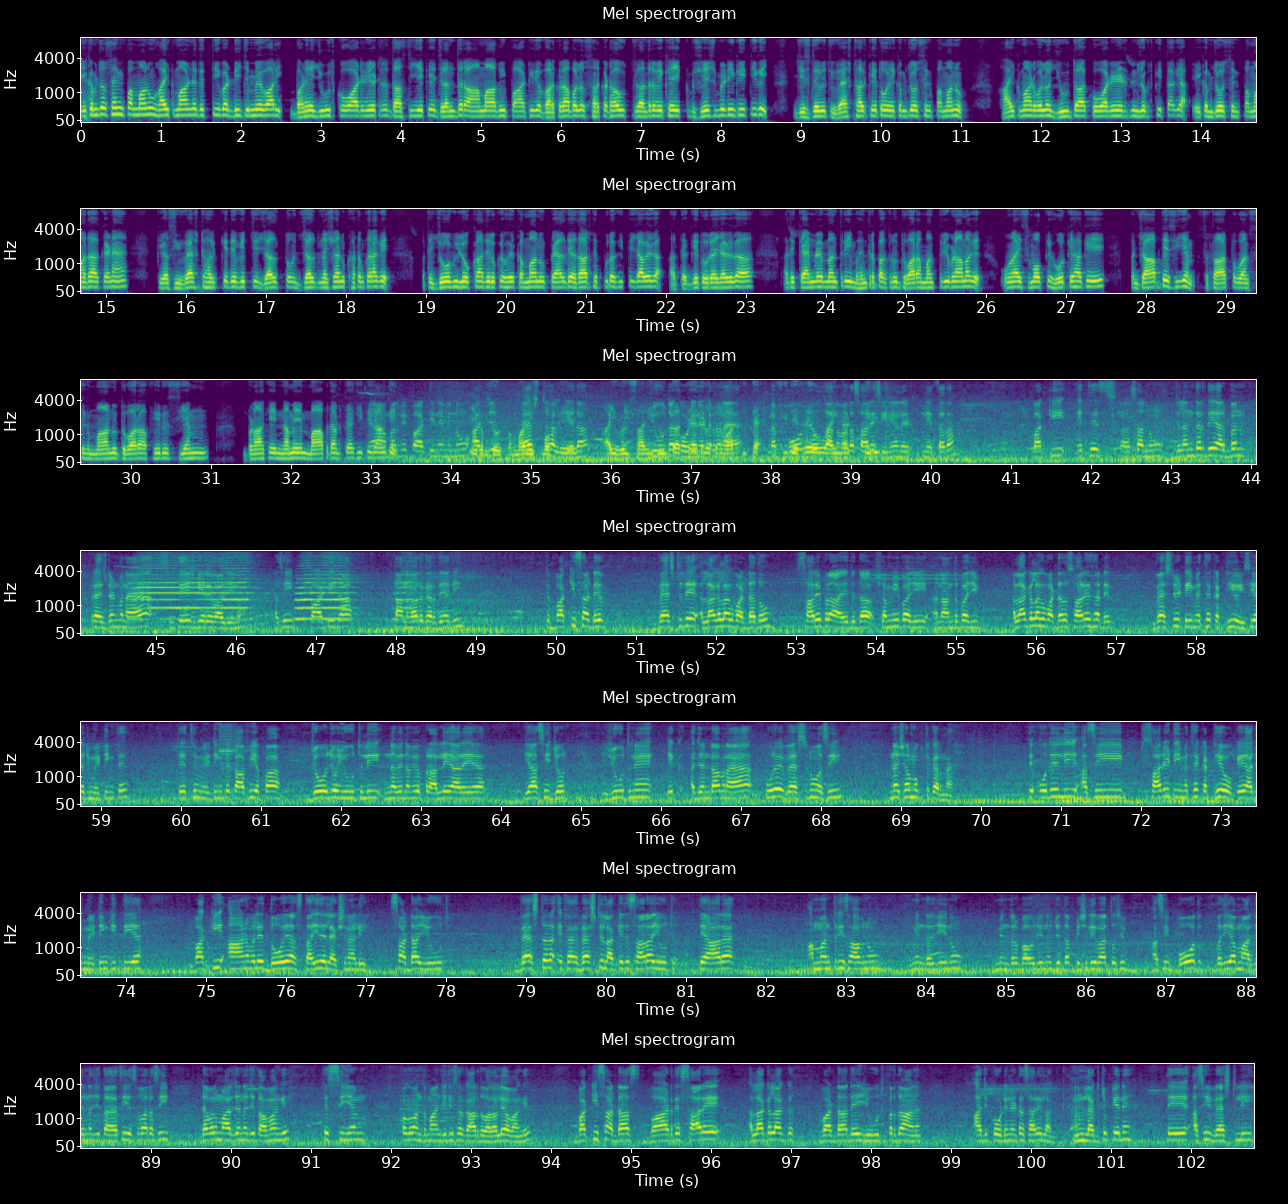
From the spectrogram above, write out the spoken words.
ਏਕਮਜੋਤ ਸਿੰਘ ਪੰਮਾ ਨੂੰ high command ਨੇ ਦਿੱਤੀ ਵੱਡੀ ਜ਼ਿੰਮੇਵਾਰੀ। ਬਣੇ ਯੂਥ ਕੋਆਰਡੀਨੇਟਰ ਦੱਸ ਦਈਏ ਕਿ ਜਲੰਧਰ ਆਮ ਆਦਮੀ ਪਾਰਟੀ ਦੇ ਵਰਕਰਾਂ ਵੱਲੋਂ ਸਰਕਟ ਹਾਊਸ ਜਲੰਧਰ ਵਿਖੇ ਇੱਕ ਵਿਸ਼ੇਸ਼ ਮੀਟਿੰਗ ਕੀਤੀ ਗਈ, ਜਿਸ ਦੇ ਵਿੱਚ ਵੈਸਟ ਹਲਕੇ ਤੋਂ ਏਕਮਜੋਤ ਸਿੰਘ ਪੰਮਾ ਨੂੰ ਹਾਈ ਕਮਾਂਡ ਵੱਲੋਂ ਯੂਥ ਦਾ ਕੋਆਰਡੀਨੇਟਰ ਨਿਯੁਕਤ ਕੀਤਾ ਗਿਆ। ਏਕਮਜੋਤ ਸਿੰਘ ਪੰਮਾ ਦਾ ਕਹਿਣਾ ਹੈ ਕਿ ਅਸੀਂ ਵੈਸਟ ਹਲਕੇ ਦੇ ਵਿੱਚ ਜਲਦ ਤੋਂ ਜਲਦ ਨਸ਼ਾ ਨੂੰ ਖਤਮ ਕਰਾਂਗੇ ਅਤੇ ਜੋ ਵੀ ਲੋਕਾਂ ਦੇ ਰੁਕੇ ਹੋਏ ਕੰਮਾਂ ਨੂੰ ਪਹਿਲ ਦੇ ਆਧਾਰ ਤੇ ਪੂਰਾ ਕੀਤਾ ਜਾਵੇਗਾ ਅਤੇ ਅੱਗੇ ਤੋਰਿਆ ਜਾਵੇਗਾ ਅਤੇ ਕੈਬਨਿਟ ਮੰਤਰੀ ਮਹਿੰਦਰ ਭਗਤ ਨੂੰ ਦੁਬਾਰਾ ਮੰਤਰੀ ਬਣਾਵਾਂਗੇ। ਉਹਨਾਂ ਇਸ ਮੌਕੇ ਹੋਰ ਕਿਹਾ ਕਿ ਪੰਜਾਬ ਦੇ ਸੀਐਮ ਸਰਦਾਰ ਭਗਵੰਤ ਸਿੰਘ ਮਾਨ ਨੂੰ ਦੁਬਾਰਾ ਫਿਰ ਸੀਐਮ ਬਣਾ ਕੇ ਨਵੇਂ ਮਾਪਦੰਡ ਤੈਅ ਕੀਤੇ ਆਮ ਜਾਣਗੇ। ਆਦਮੀ ਪਾਰਟੀ ਨੇ ਮੈਨੂੰ ਅੱਜ ਨੇ ਵੈਸਟ ਹਲਕੇ ਦਾ ਆਈ ਹੋਈ ਸਾਰੀ ਯੂਥ ਦਾ ਕੋਆਰਡੀਨੇਟਰ ਬਣਾਇਆ ਧੰਨਵਾਦ ਕੀਤਾ ਹੈ। ਮੈਂ ਦੇਖ ਰਹੇ ਹੋ ਬਹੁਤ ਧੰਨਵਾਦ ਆ ਆਈਨੈਟ ਸਾਰੇ ਸੀਨੀਅਰ ਨੇਤਾ ਦਾ। ਬਾਕੀ ਇੱਥੇ ਸਾਨੂੰ ਜਲੰਧਰ ਦੇ ਅਰਬਨ ਪ੍ਰੈਜ਼ੀਡੈਂਟ ਬਣਾਇਆ ਸੁਤੇਸ਼ ਗੇਰੇਵਾਲ ਜੀ ਨੂੰ। ਅਸੀਂ ਪਾਰਟੀ ਦਾ ਧੰਨਵਾਦ ਕਰਦੇ ਹਾਂ ਜੀ। ਤੇ ਬਾਕੀ ਸਾਡੇ ਵੈਸਟ ਦੇ ਅਲੱਗ-ਅਲੱਗ ਵਾਰਡਾਂ ਤੋਂ ਸਾਰੇ ਭਰਾ ਜਿੱਦਾਂ ਸ਼ੰਮੀ ਭਾਜੀ ਆਨੰਦ ਭਾਜੀ ਅਲੱਗ-ਅਲੱਗ ਵਾਰਡਾਂ ਤੋਂ ਸਾਰੇ ਸਾਡੇ ਵੈਸਟ ਦੀ ਟੀਮ ਇੱਥੇ ਇਕੱਠੀ ਹੋਈ ਸੀ ਅੱਜ ਮੀਟਿੰਗ ਤੇ ਤੇ ਇੱਥੇ ਮੀਟਿੰਗ ਤੇ ਕਾਫੀ ਆਪਾਂ ਜੋ ਜੋ ਯੂਥ ਲਈ ਨਵੇਂ-ਨਵੇਂ ਉਪਰਾਲੇ ਆ ਰਹੇ ਆ, ਜਾਂ ਅਸੀਂ ਜੋ ਯੂਥ ਨੇ ਇੱਕ ਏਜੰਡਾ ਬਣਾਇਆ, ਪੂਰੇ ਵੈਸਟ ਨੂੰ ਅਸੀਂ ਨਸ਼ਾ ਮੁਕਤ ਕਰਨਾ ਹੈ। ਤੇ ਉਹਦੇ ਲਈ ਅਸੀਂ ਸਾਰੀ ਟੀਮ ਇੱਥੇ ਇਕੱਠੇ ਹੋ ਕੇ ਅੱਜ ਮੀਟਿੰਗ ਕੀਤੀ ਹੈ। ਬਾਕੀ ਆਉਣ ਵਾਲੇ 2027 ਦੇ ਇਲੈਕਸ਼ਨਾਂ ਲਈ ਸਾਡਾ ਯੂਥ ਵੈਸਟ ਵੈਸਟ ਇਲਾਕੇ 'ਚ ਸਾਰਾ ਯੂਥ ਤਿਆਰ ਹੈ। ਮੰਤਰੀ ਸਾਹਿਬ ਨੂੰ, ਮਹਿੰਦਰ ਜੀ ਨੂੰ ਮਹਿੰਦਰ ਬਾਊ ਜੀ ਨੂੰ ਜਿੱਦਾਂ ਪਿਛਲੀ ਵਾਰ ਤੁਸੀਂ, ਅਸੀਂ ਬਹੁਤ ਵਧੀਆ ਮਾਰਜਨ ਨਾਲ ਜਿਤਾਇਆ ਸੀ, ਇਸ ਵਾਰ ਅਸੀਂ ਡਬਲ ਮਾਰਜਨ ਨਾਲ ਜਿਤਾਵਾਂਗੇ ਤੇ ਸੀਐਮ ਭਗਵੰਤ ਮਾਨ ਜੀ ਦੀ ਸਰਕਾਰ ਦੁਆਰਾ ਲਿਆਵਾਂਗੇ। ਬਾਕੀ ਸਾਡਾ ਵਾਰਡ ਦੇ ਸਾਰੇ ਅਲੱਗ-ਅਲੱਗ ਵਾਰਡਾਂ ਦੇ ਯੂਥ ਪ੍ਰਧਾਨ ਅੱਜ ਕੋਆਰਡੀਨੇਟਰ ਸਾਰੇ ਲੱਗ ਲੱਗ ਚੁੱਕੇ ਨੇ ਤੇ ਅਸੀਂ ਵੈਸਟਲੀ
